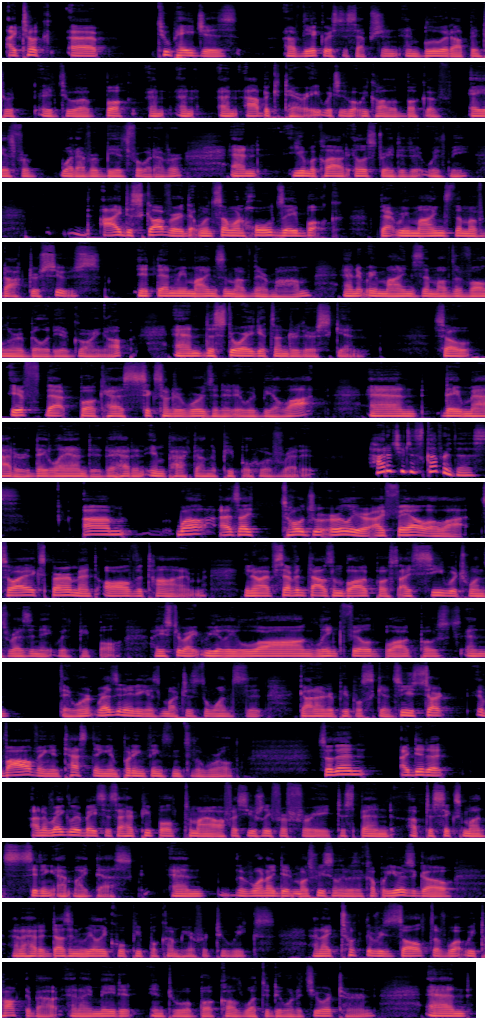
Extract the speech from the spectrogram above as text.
I took uh, two pages of the Icarus Deception and blew it up into a, into a book, an, an, an which is what we call a book of A is for whatever, B is for whatever. And Hugh MacLeod illustrated it with me. I discovered that when someone holds a book that reminds them of Dr. Seuss, it then reminds them of their mom and it reminds them of the vulnerability of growing up and the story gets under their skin. So if that book has 600 words in it, it would be a lot and they mattered. They landed. They had an impact on the people who have read it. How did you discover this? Um, well, as I told you earlier, I fail a lot. So I experiment all the time. You know, I have 7,000 blog posts. I see which ones resonate with people. I used to write really long, link filled blog posts, and they weren't resonating as much as the ones that got under people's skin. So you start evolving and testing and putting things into the world. So then I did a, on a regular basis, I have people to my office, usually for free, to spend up to six months sitting at my desk. And the one I did most recently was a couple years ago, and I had a dozen really cool people come here for two weeks. And I took the result of what we talked about and I made it into a book called What to Do When It's Your Turn. And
